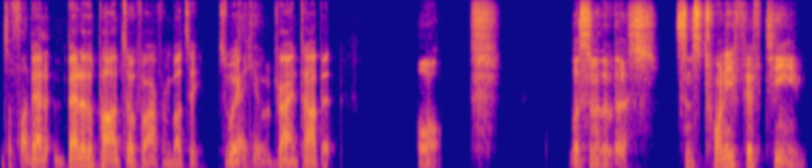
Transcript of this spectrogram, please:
It's a fun Bet, bet. bet of the pod so far from Butsy. Zwick, Thank you. try and top it. Oh, listen to this. Since 2015,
